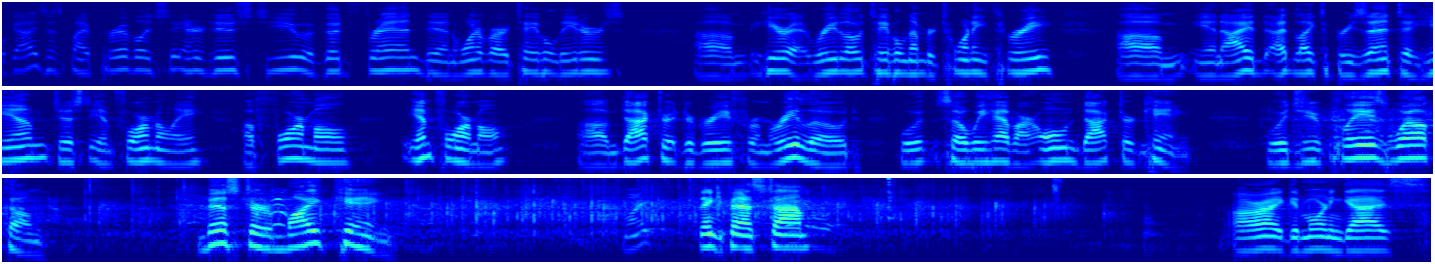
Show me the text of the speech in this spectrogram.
Well, guys, it's my privilege to introduce to you a good friend and one of our table leaders um, here at Reload, table number 23. Um, and I'd, I'd like to present to him, just informally, a formal, informal um, doctorate degree from Reload. So we have our own Dr. King. Would you please welcome Mr. Mike King? Mike? Thank you, Pastor Tom. All right, good morning, guys.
